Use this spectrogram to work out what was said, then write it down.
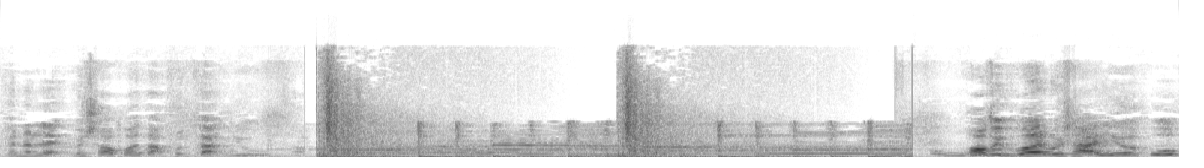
แค่นั้นแหละไม่ชอบก็ต่างคนต่างอยู่ อมีเพื่อนผู้ชายเยอะปุ๊บ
